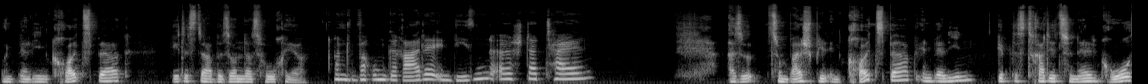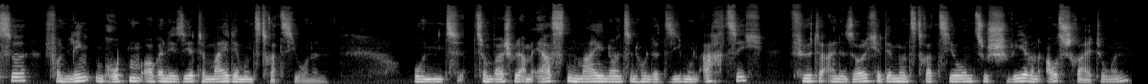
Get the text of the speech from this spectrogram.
und Berlin-Kreuzberg geht es da besonders hoch her. Und warum gerade in diesen äh, Stadtteilen? Also zum Beispiel in Kreuzberg in Berlin gibt es traditionell große, von linken Gruppen organisierte Mai-Demonstrationen. Und zum Beispiel am 1. Mai 1987 führte eine solche Demonstration zu schweren Ausschreitungen,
